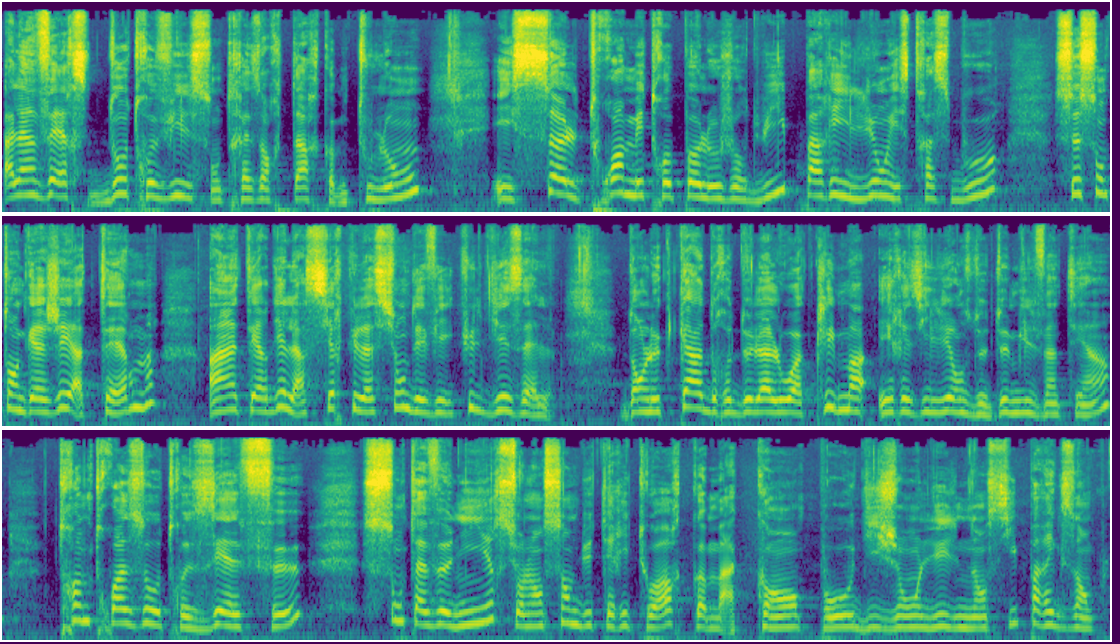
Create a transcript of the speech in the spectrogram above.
À l'inverse, d'autres villes sont très en retard comme Toulon. Et seules trois métropoles aujourd'hui, Paris, Lyon et Strasbourg, se sont engagées à terme à interdire la circulation des véhicules diesel. Dans le cadre de la loi climat et résilience de 2021, 33 autres ZFE sont à venir sur l'ensemble du territoire, comme à Caen, Pau, Dijon, Lille, Nancy par exemple.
